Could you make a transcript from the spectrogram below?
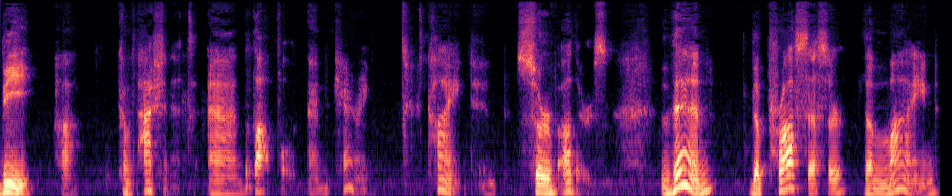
be uh, compassionate and thoughtful and caring kind and serve others. Then the processor the mind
